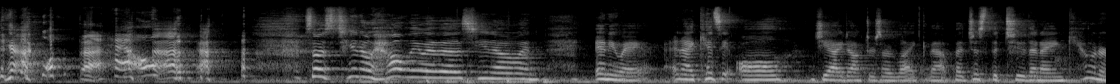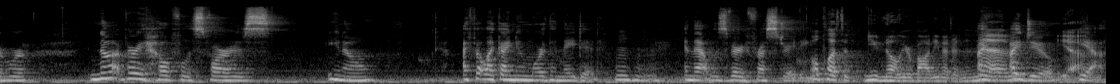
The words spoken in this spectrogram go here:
Yeah. what the hell? So it's you know help me with this, you know, and anyway, and I can't say all GI doctors are like that, but just the two that I encountered were not very helpful as far as you know. I felt like I knew more than they did, mm-hmm. and that was very frustrating. well, plus you know your body better than them. I, I do. Yeah. Yeah.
